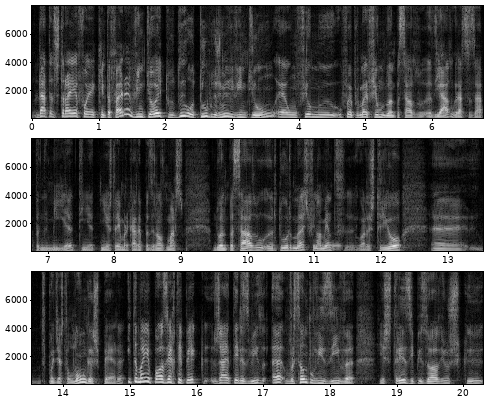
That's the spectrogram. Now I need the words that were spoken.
data de estreia foi quinta-feira, 28 de outubro de 2021. É um filme, foi o primeiro filme do ano passado adiado, graças à pandemia. Tinha, tinha estreia marcada para 19 de março do ano passado, Arthur, mas finalmente agora estreou, uh, depois desta longa espera, e também após a RTP já ter exibido a versão televisiva. Estes três episódios, que,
